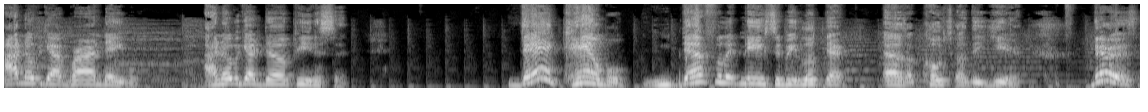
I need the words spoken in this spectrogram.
I, I know we got Brian Daboll. I know we got Doug Pederson. Dan Campbell definitely needs to be looked at as a coach of the year. There is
